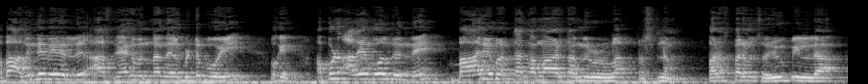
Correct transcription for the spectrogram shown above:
അപ്പൊ അതിന്റെ പേരിൽ ആ സ്നേഹബന്ധം വേർപെട്ട് പോയി. ഓക്കെ. അപ്പോൾ അതേപോലെ തന്നെ ഭാര്യ ഭർത്താക്കന്മാർ തമ്മിലുള്ള പ്രശ്നം. പരസ്പരം സ്വരൂപില്ല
